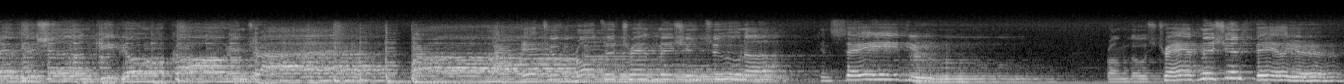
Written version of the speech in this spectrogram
transition, keep your car in drive. Head to Gibraltar transmission tune-up can save you from those transmission failure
